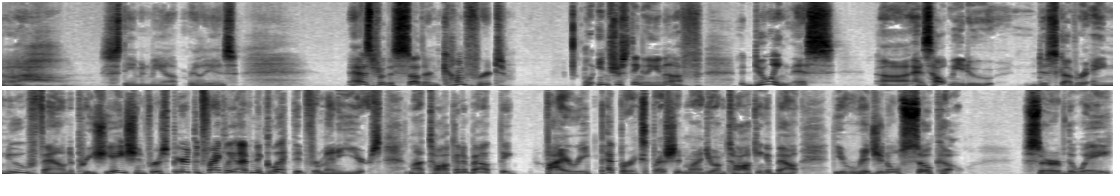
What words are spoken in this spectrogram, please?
Oh, steaming me up, really is. As for the Southern Comfort, well, interestingly enough, doing this uh, has helped me to discover a newfound appreciation for a spirit that, frankly, I've neglected for many years. I'm not talking about the fiery pepper expression, mind you. I'm talking about the original SoCo, served the way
